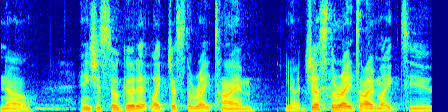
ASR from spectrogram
know. And he's just so good at like just the right time, you know, at just the right time, like to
